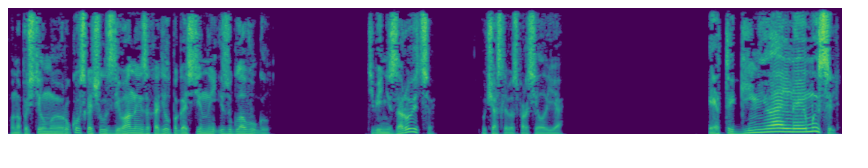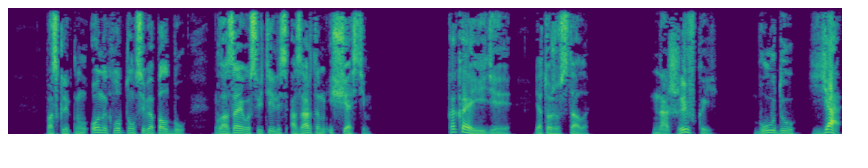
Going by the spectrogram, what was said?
Он опустил мою руку, вскочил с дивана и заходил по гостиной из угла в угол. «Тебе не здоровится?» — участливо спросила я. «Это гениальная мысль!» — воскликнул он и хлопнул себя по лбу. Глаза его светились азартом и счастьем. «Какая идея?» Я тоже встала. «Наживкой буду я!»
